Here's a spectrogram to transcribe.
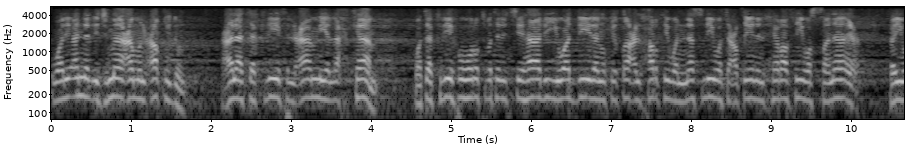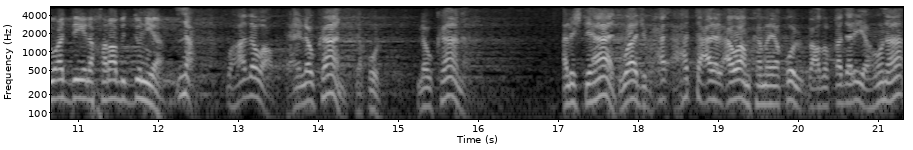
ولأن الإجماع منعقد على تكليف العام الأحكام وتكليفه رتبة الاجتهاد يؤدي إلى انقطاع الحرث والنسل وتعطيل الحرف والصنائع فيؤدي إلى خراب الدنيا. نعم. وهذا واضح. يعني لو كان يقول لو كان الاجتهاد واجب حتى على العوام كما يقول بعض القدرية هنا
